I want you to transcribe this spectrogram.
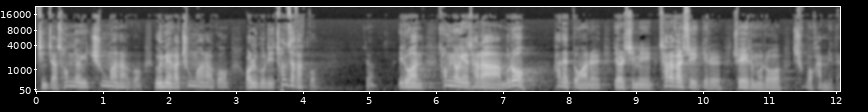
진짜 성령이 충만하고 은혜가 충만하고 얼굴이 천사 같고 이러한 성령의 사람으로 한 해 동안을 열심히 살아갈 수 있기를 주의 이름으로 축복합니다.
